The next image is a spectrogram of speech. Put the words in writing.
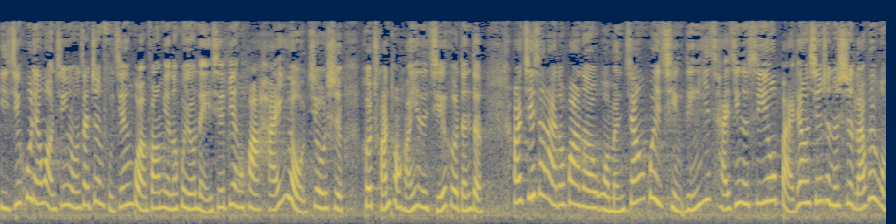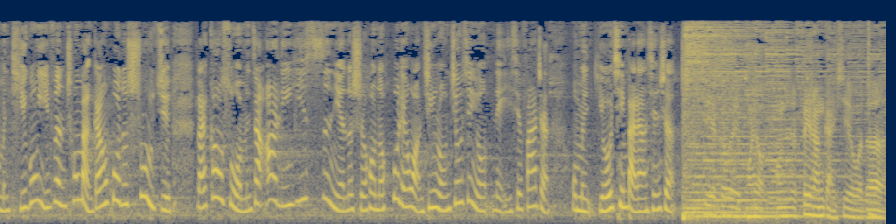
以及互联网金融在政府监管方面呢会有哪一些变化，还有就是和传统行业的结合等等。而接下来的话呢，我们将会请零一财经的 CEO 百亮先生的是来为我们提供一份充满干货的数据，来告诉我们在二零一四年的时候呢，互联网金融究竟有哪一些发展。我们有请百亮先生。谢谢各位朋友。同时非常感谢我的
